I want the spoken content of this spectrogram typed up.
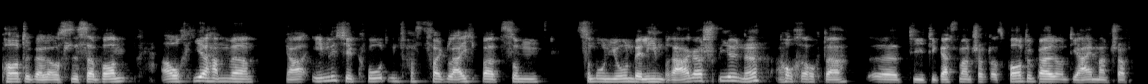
Portugal, aus Lissabon. Auch hier haben wir ja ähnliche Quoten, fast vergleichbar zum, zum Union Berlin-Braga-Spiel. Ne? Auch, auch da äh, die, die Gastmannschaft aus Portugal und die Heimmannschaft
